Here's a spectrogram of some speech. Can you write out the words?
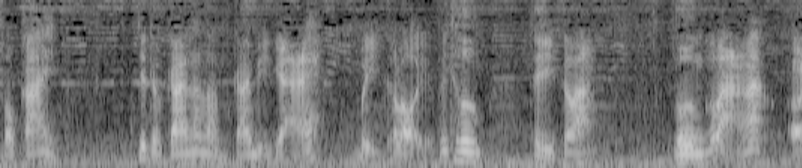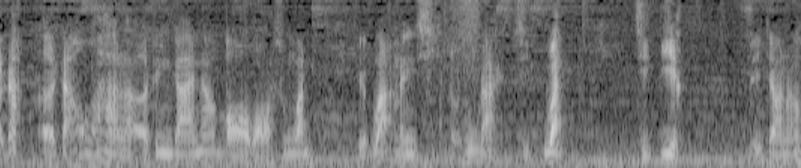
vào cây chích vào cây nó làm cây bị gãy, bị các loại vết thương. Thì các bạn, vườn các bạn á, ở đất, ở tráo hay là ở trên cây nó bò bò xung quanh. Thì các bạn nên xịt loại thuốc này, xịt quanh, xịt diệt để cho nó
